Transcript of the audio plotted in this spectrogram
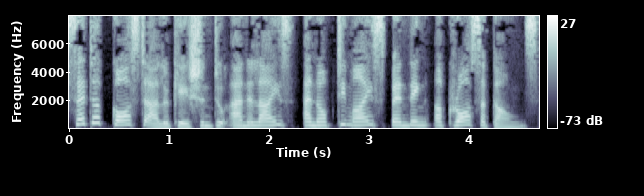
Set up cost allocation to analyze and optimize spending across accounts.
